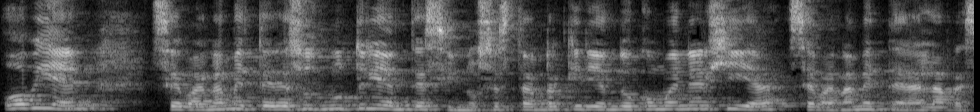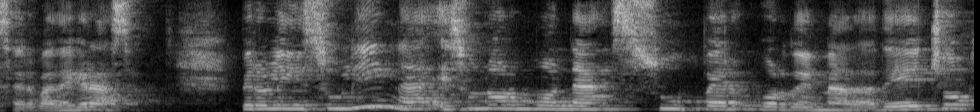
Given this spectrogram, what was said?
o bien se van a meter esos nutrientes, si no se están requiriendo como energía, se van a meter a la reserva de grasa. Pero la insulina es una hormona súper ordenada. De hecho,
